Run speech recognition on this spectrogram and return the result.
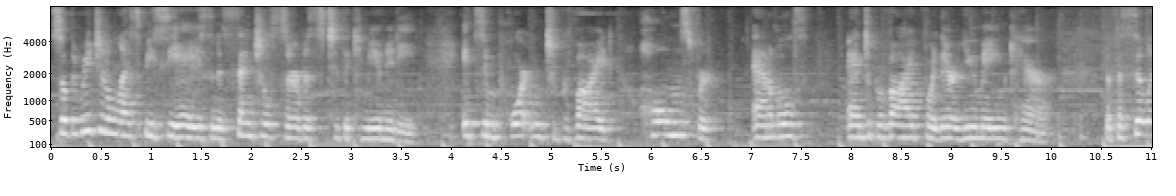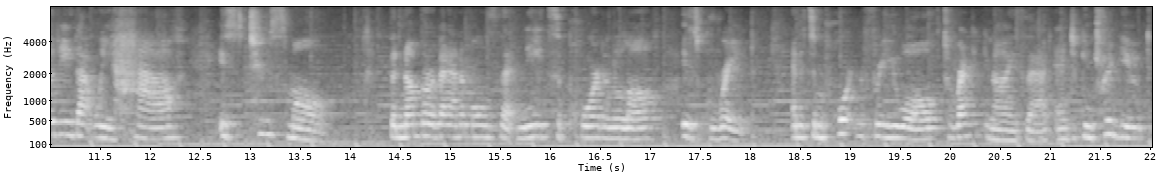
So the regional SPCA is an essential service to the community. It's important to provide homes for animals and to provide for their humane care. The facility that we have is too small. The number of animals that need support and love is great and it's important for you all to recognize that and to contribute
